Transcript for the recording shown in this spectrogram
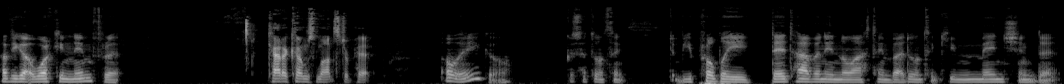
Have you got a working name for it? Catacombs Monster Pit. Oh, there you go. Because I don't think you probably did have any in the last time, but I don't think you mentioned it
